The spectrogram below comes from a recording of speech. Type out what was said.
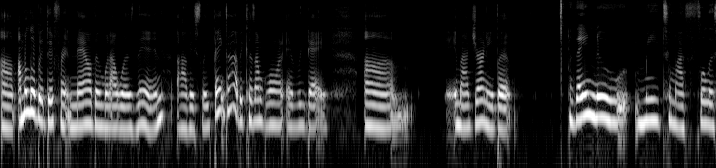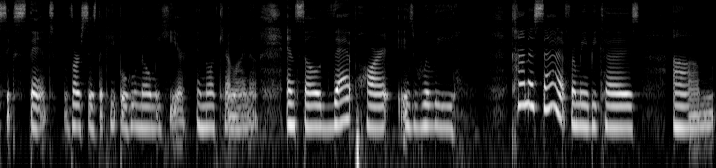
Um, i'm a little bit different now than what i was then obviously. Thank god because i'm growing every day um, in my journey. But they knew me to my fullest extent versus the people who know me here in North Carolina. And so that part is really kind of sad for me because um,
